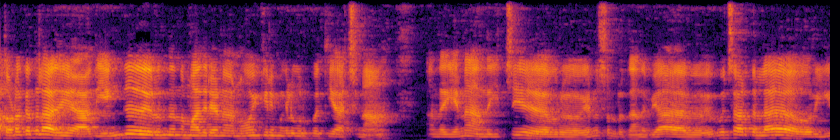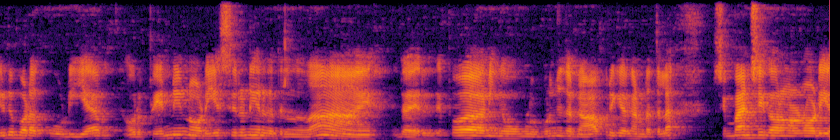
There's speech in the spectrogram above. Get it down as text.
தொடக்கத்தில் அது அது எங்கே இருந்து அந்த மாதிரியான நோய் கிருமிகள் உற்பத்தி ஆச்சுன்னா அந்த என்ன அந்த இச்சை ஒரு என்ன சொல்கிறது அந்த வியா விபச்சாரத்தில் ஒரு ஈடுபடக்கூடிய ஒரு பெண்ணினுடைய சிறுநீரகத்திலிருந்து தான் இதாக இருக்குது இப்போ நீங்கள் உங்களுக்கு புரிஞ்சுருக்கேன் ஆப்பிரிக்கா கண்டத்தில் சிம்பான்சி கவர்மனுடைய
